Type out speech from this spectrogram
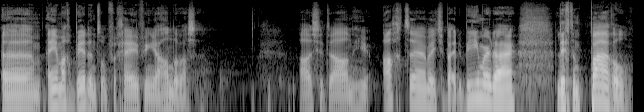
Um, en je mag biddend om vergeving je handen wassen. Als je dan hierachter, een beetje bij de beamer daar, ligt een parel.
